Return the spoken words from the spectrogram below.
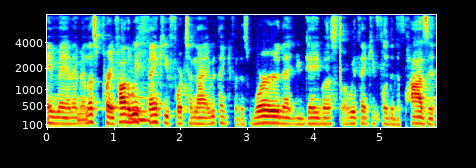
Amen. Amen. Let's pray. Father, we Mm. thank you for tonight. We thank you for this word that you gave us, Lord. We thank you for the deposit,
